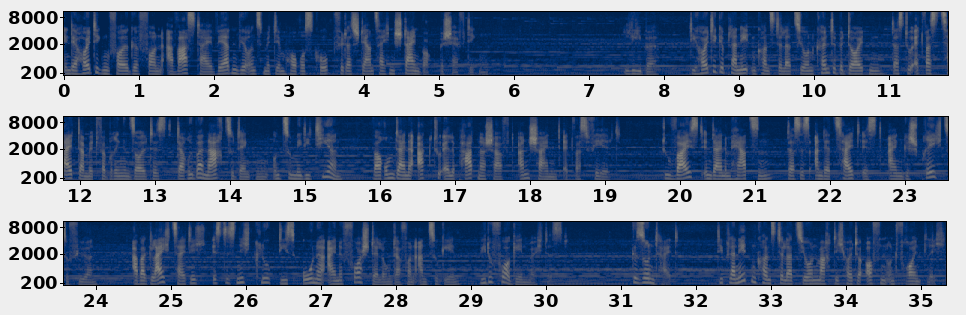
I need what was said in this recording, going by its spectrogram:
In der heutigen Folge von Avastai werden wir uns mit dem Horoskop für das Sternzeichen Steinbock beschäftigen. Liebe. Die heutige Planetenkonstellation könnte bedeuten, dass du etwas Zeit damit verbringen solltest, darüber nachzudenken und zu meditieren, warum deine aktuelle Partnerschaft anscheinend etwas fehlt. Du weißt in deinem Herzen, dass es an der Zeit ist, ein Gespräch zu führen, aber gleichzeitig ist es nicht klug, dies ohne eine Vorstellung davon anzugehen, wie du vorgehen möchtest. Gesundheit. Die Planetenkonstellation macht dich heute offen und freundlich.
